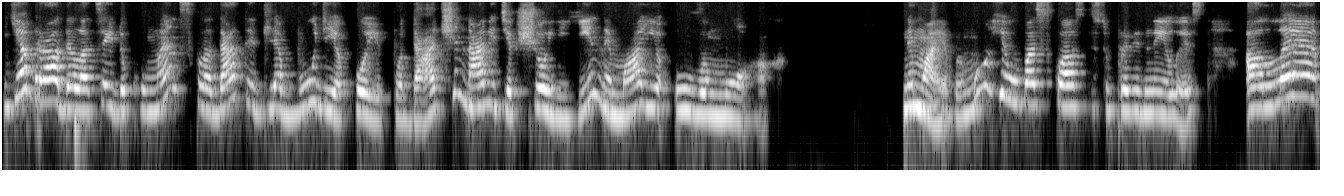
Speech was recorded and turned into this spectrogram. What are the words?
я б радила цей документ складати для будь-якої подачі, навіть якщо її немає у вимогах немає вимоги у вас скласти супровідний лист, але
